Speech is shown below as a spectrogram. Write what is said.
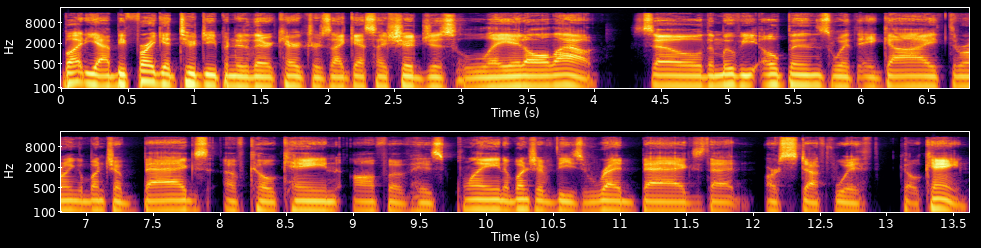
But yeah, before I get too deep into their characters, I guess I should just lay it all out. So the movie opens with a guy throwing a bunch of bags of cocaine off of his plane, a bunch of these red bags that are stuffed with cocaine.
